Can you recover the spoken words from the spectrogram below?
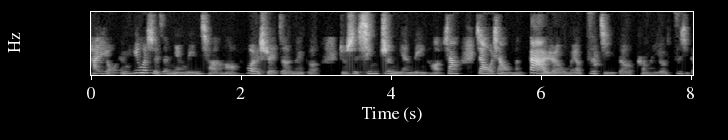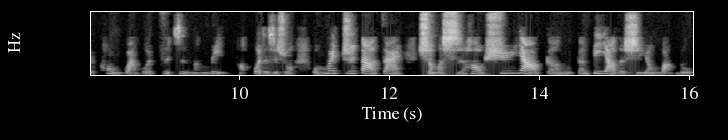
他有嗯，因为随着年龄层哈，或者随着那个就是心智年龄哈，像像我想我们大人，我们有自己的可能有自己的控管或者自制能力哈，或者是说我们会知道在什么时候需要跟跟必要的使用网络，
